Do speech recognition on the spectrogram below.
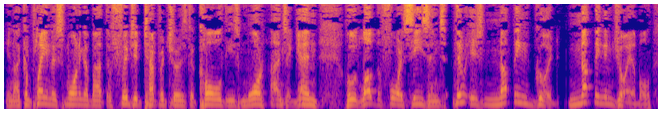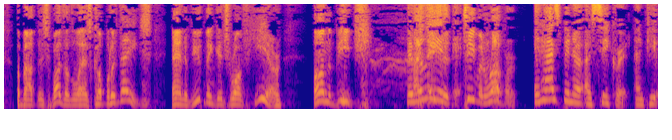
You know, I complained this morning about the frigid temperatures, the cold, these morons again who love the four seasons. There is nothing good, nothing enjoyable about this weather the last couple of days. And if you think it's rough here on the beach, It really is. It's even rougher. It has been a, a secret, and pe-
